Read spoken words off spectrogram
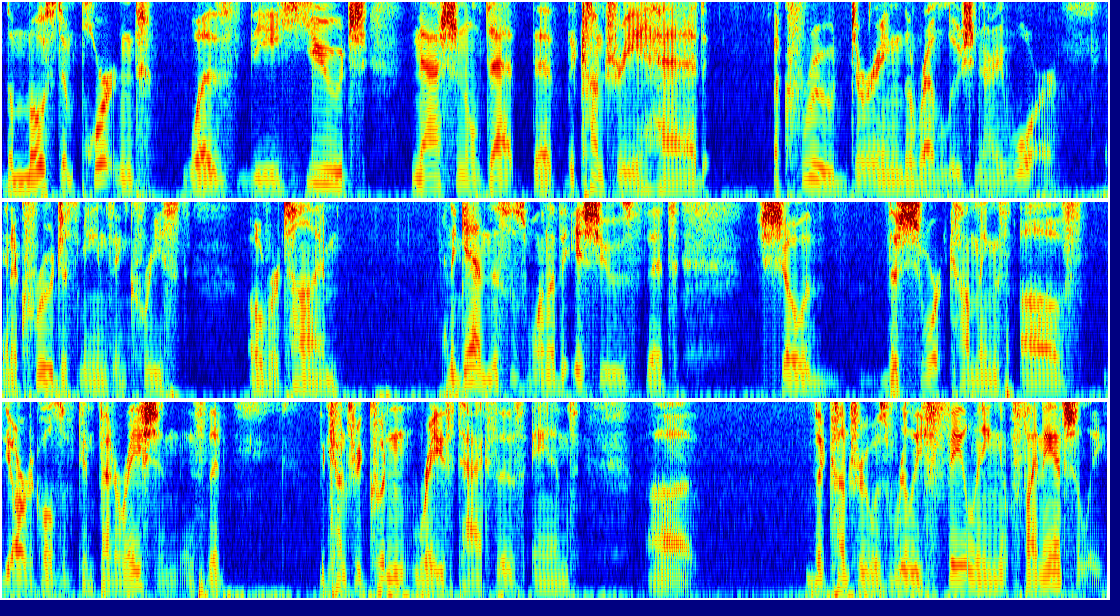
the most important was the huge national debt that the country had accrued during the Revolutionary War. And accrued just means increased over time. And again, this is one of the issues that showed the shortcomings of the Articles of Confederation is that the country couldn't raise taxes and uh, the country was really failing financially.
